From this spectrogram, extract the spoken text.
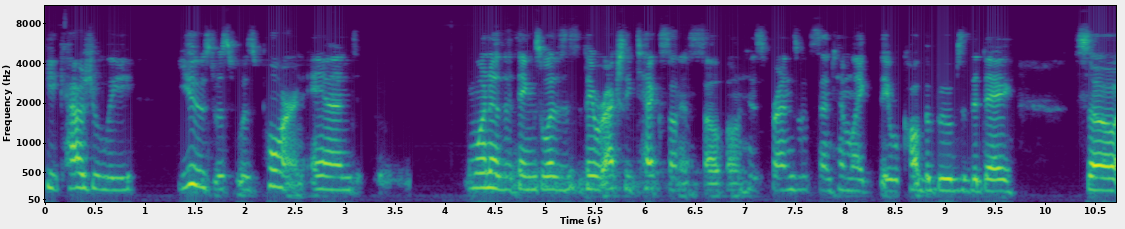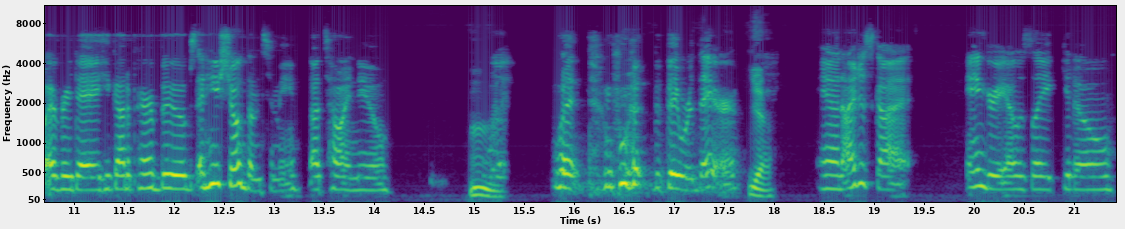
he casually used was was porn, and one of the things was they were actually texts on his cell phone. His friends would send him like they were called the boobs of the day. So every day he got a pair of boobs, and he showed them to me. That's how I knew Mm. what what what that they were there. Yeah. And I just got angry. I was like, you know,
